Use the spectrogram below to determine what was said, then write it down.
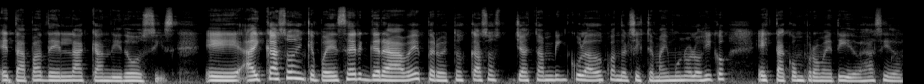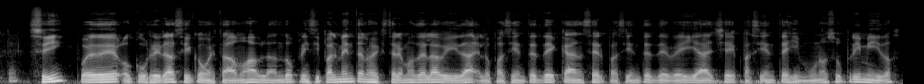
etapa de la candidosis. Eh, hay casos en que puede ser grave, pero estos casos ya están vinculados cuando el sistema inmunológico está comprometido. ¿Es así, doctor? Sí, puede ocurrir así como estábamos hablando, principalmente en los extremos de la vida, en los pacientes de cáncer, pacientes de VIH, pacientes inmunosuprimidos.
